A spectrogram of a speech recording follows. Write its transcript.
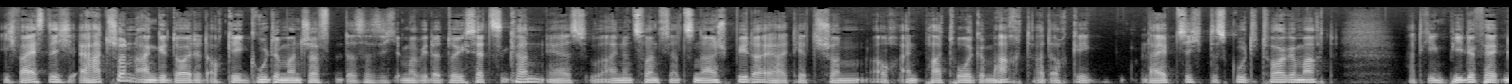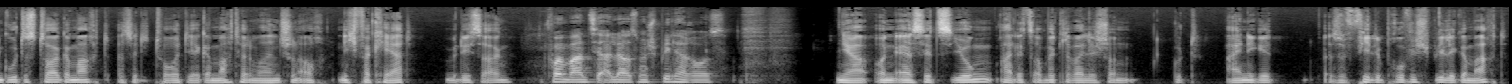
ich weiß nicht, er hat schon angedeutet, auch gegen gute Mannschaften, dass er sich immer wieder durchsetzen kann. Er ist U21-Nationalspieler, er hat jetzt schon auch ein paar Tore gemacht, hat auch gegen Leipzig das gute Tor gemacht, hat gegen Bielefeld ein gutes Tor gemacht. Also die Tore, die er gemacht hat, waren schon auch nicht verkehrt, würde ich sagen. Vor allem waren sie alle aus dem Spiel heraus. Ja, und er ist jetzt jung, hat jetzt auch mittlerweile schon gut einige, also viele Profispiele gemacht.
